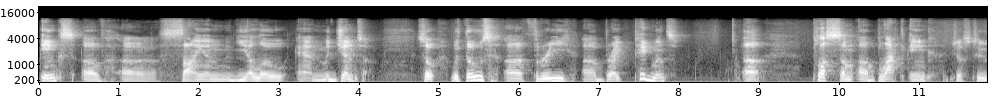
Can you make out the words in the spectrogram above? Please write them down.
inks of uh, cyan, yellow, and magenta. So with those uh, three bright pigments, plus some black ink, just to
